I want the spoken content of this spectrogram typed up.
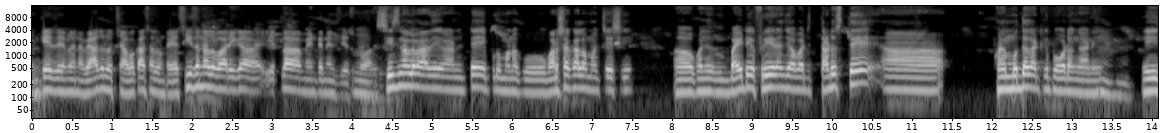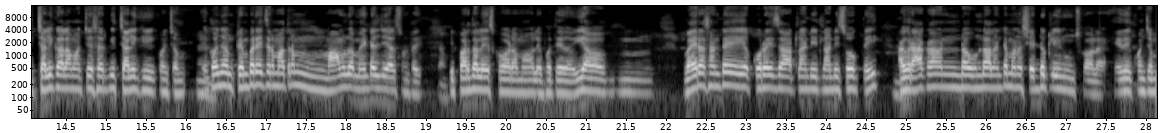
ఇన్ కేస్ ఏమైనా వ్యాధులు వచ్చే అవకాశాలు ఉంటాయి? సీజనల్ వారీగా ఎట్లా మెయింటెనెన్స్ చేసుకోవాలి? సీజనల్ వ్యాధి అంటే ఇప్పుడు మనకు వర్షాకాలం వచ్చేసి కొంచెం బయట ఫ్రీ రేంజ్ కాబట్టి తడిస్తే కొంచెం ముద్ద కట్టుకుపోవడం కానీ ఈ చలికాలం వచ్చేసరికి చలికి కొంచెం. కొంచెం టెంపరేచర్ మాత్రం మామూలుగా మెయింటైన్ చేయాల్సి ఉంటది. ఈ పరదలు వేసుకోవడమో లేకపోతే ఏదో ఇక వైరస్ అంటే ఇక కొరైజా అట్లాంటి ఇట్లాంటివి సోకుతాయి అవి రాకుండా ఉండాలంటే మనం షెడ్ క్లీన్ ఉంచుకోవాలి ఇది కొంచెం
